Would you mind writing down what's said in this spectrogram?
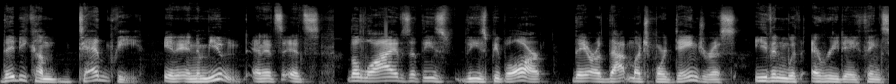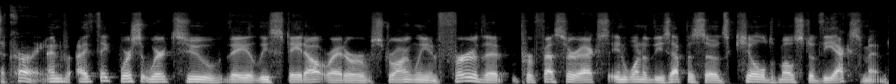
they become deadly in, in a mutant. And it's it's the lives that these these people are they are that much more dangerous, even with everyday things occurring. And I think where where to they at least state outright or strongly infer that Professor X in one of these episodes killed most of the X Men.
